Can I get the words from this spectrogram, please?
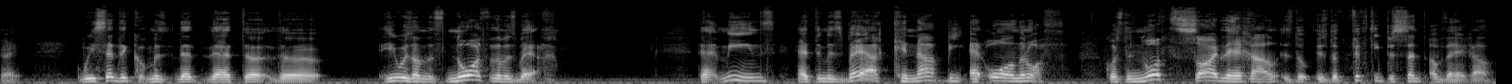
okay, we said that that that uh, the he was on the north of the mizbeach. That means that the mizbeach cannot be at all on the north, because the north side of the hechal is the is the fifty percent of the hechal.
